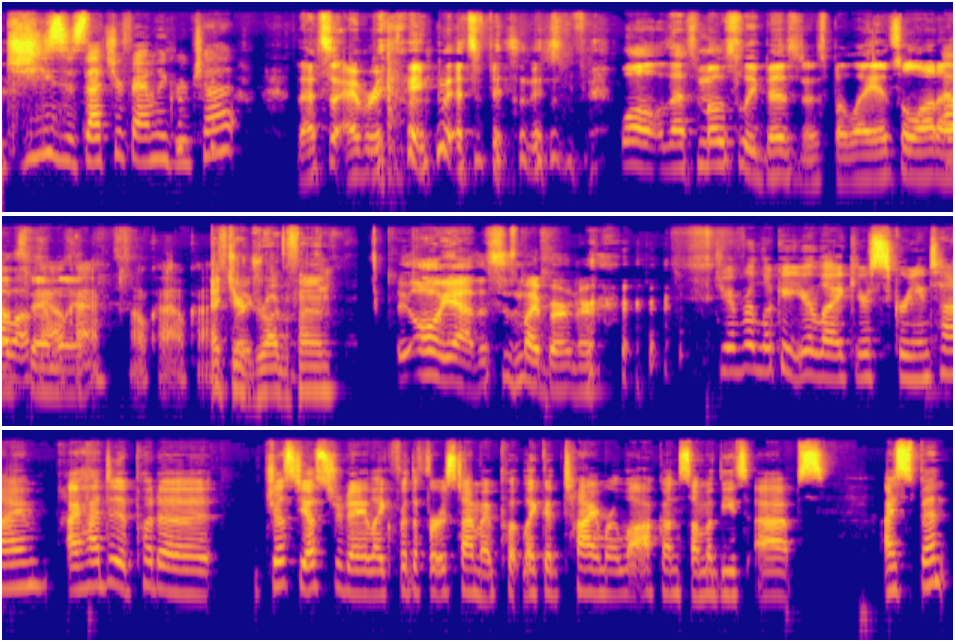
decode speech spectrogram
Jesus, that's your family group chat? That's everything. That's business. Well, that's mostly business, but like it's a lot of Oh, okay, family. okay, okay, okay. That's your Like- drug phone. Oh yeah, this is my burner. Do you ever look at your like your screen time? I had to put a just yesterday, like for the first time, I put like a timer lock on some of these apps. I spent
